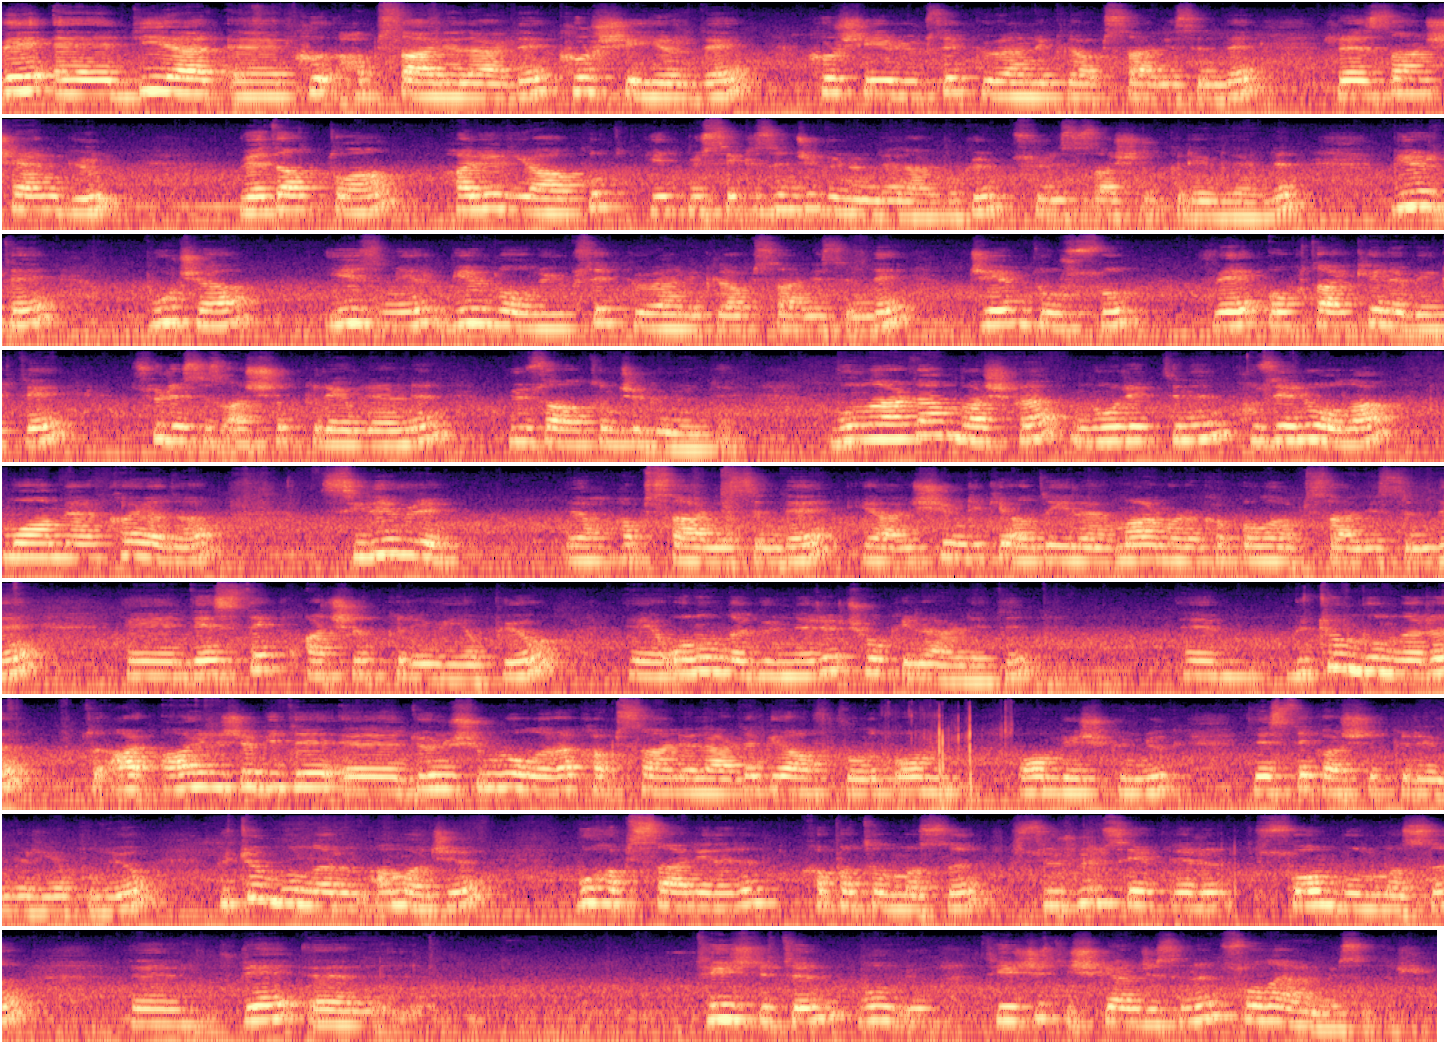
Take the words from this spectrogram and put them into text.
Ve e, diğer e, kı- hapishanelerde, Kırşehir'de, Kırşehir Yüksek Güvenlikli Hapishanesi'nde Rezdan Şengül, Vedat Doğan, Halil Yakut 78. günündeler bugün süresiz açlık grevlerinin. Bir de Buca, İzmir Birnoğlu Yüksek Güvenlikli Hapishanesi'nde Cem Dursun ve Oktay Kelebek'te süresiz açlık grevlerinin 106. gününde. Bunlardan başka Nurettin'in kuzeni olan Muammer Kaya da Silivri e, hapishanesinde yani şimdiki adıyla Marmara Kapalı Hapishanesi'nde e, destek açlık grevi yapıyor. E, onun da günleri çok ilerledi. E, bütün bunları ayrıca bir de e, dönüşümlü olarak hapishanelerde bir haftalık 10 15 günlük destek açlık grevleri yapılıyor. Bütün bunların amacı bu hapishanelerin kapatılması, sürgün sevklerin son bulması e, ve e, tecritin, bu tecrit işkencesinin sona ermesidir.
